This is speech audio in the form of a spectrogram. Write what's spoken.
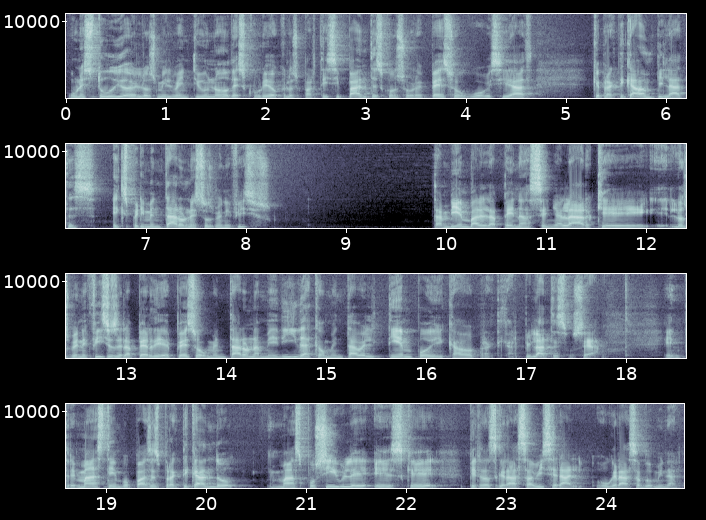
un estudio del 2021 descubrió que los participantes con sobrepeso u obesidad que practicaban pilates experimentaron estos beneficios. También vale la pena señalar que los beneficios de la pérdida de peso aumentaron a medida que aumentaba el tiempo dedicado a practicar pilates. O sea, entre más tiempo pases practicando, más posible es que pierdas grasa visceral o grasa abdominal.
